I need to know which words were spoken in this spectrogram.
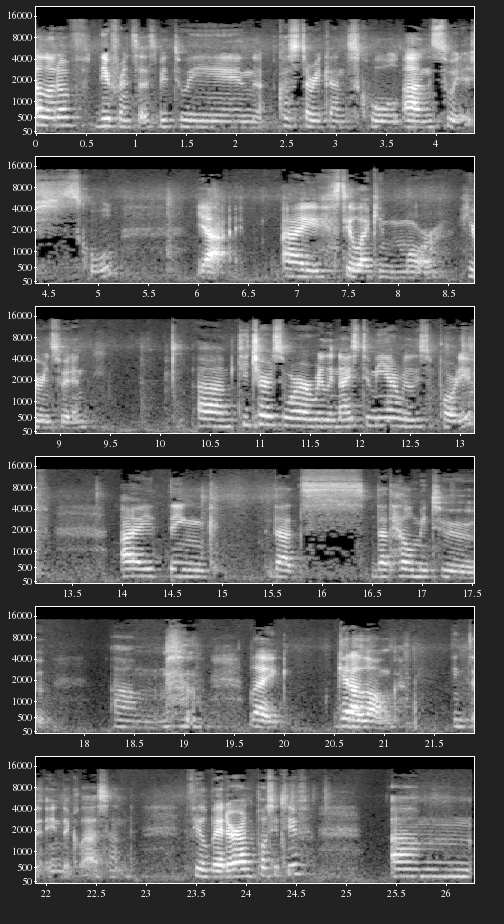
a lot of differences between Costa Rican school and Swedish school. Yeah, I still like it more here in Sweden. Um, teachers were really nice to me and really supportive. I think that's that helped me to um, like get along in the in the class and feel better and positive. Um,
